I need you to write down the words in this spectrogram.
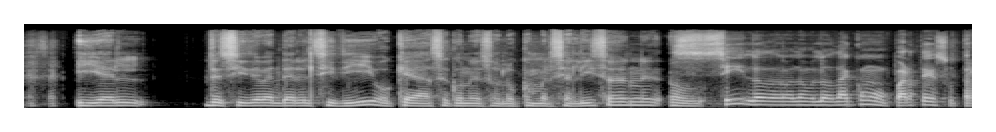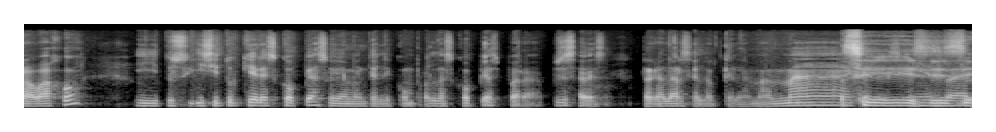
Exacto. Y él decide vender el CD o qué hace con eso? ¿Lo comercializan? Sí, lo, da como parte de su trabajo. Y, y si tú quieres copias, obviamente le compras las copias para, pues sabes, regalárselo que la mamá. Sí, sí, sí.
